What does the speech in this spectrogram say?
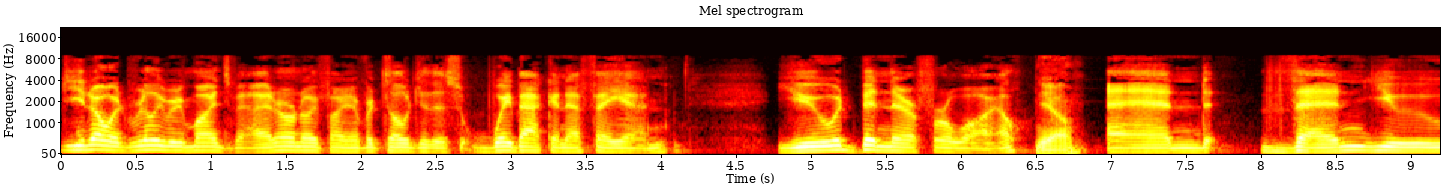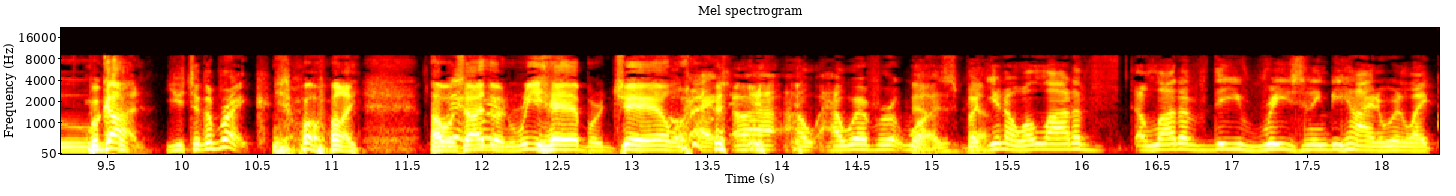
you know, it really reminds me. I don't know if I ever told you this. Way back in FAN, you had been there for a while, Yeah. and then you We're gone. you took a break. well, I, I was We're- either in rehab or jail. Or, uh, however it was, but yeah. you know, a lot of a lot of the reasoning behind it were like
